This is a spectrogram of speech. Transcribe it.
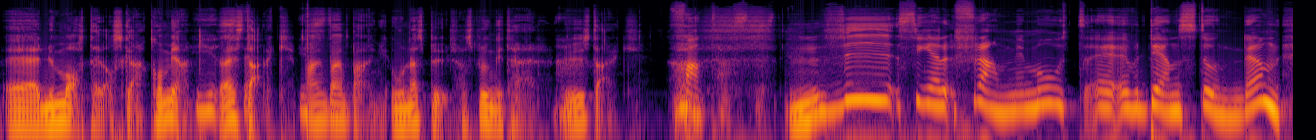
Eh, nu matar vi Oskar, kom igen, Just jag är stark. Bang, bang, bang. Jonas Bud har sprungit här, du är stark. Fantastiskt. Mm. Vi ser fram emot eh, den stunden.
